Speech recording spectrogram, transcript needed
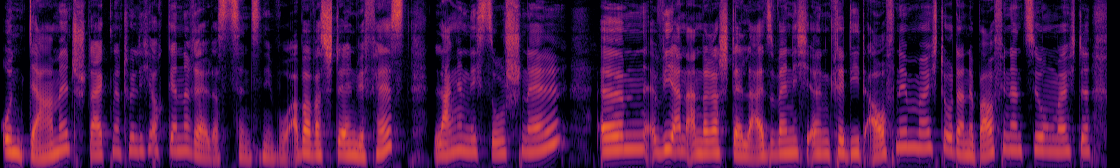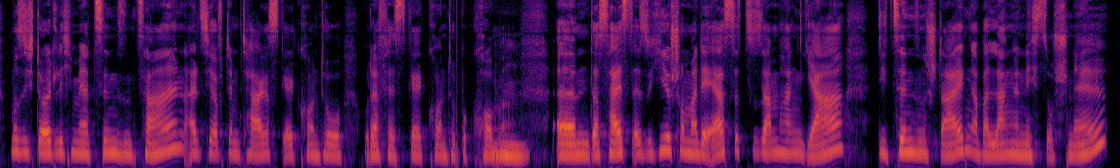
Und damit steigt natürlich auch generell das Zinsniveau. Aber was stellen wir fest? Lange nicht so schnell ähm, wie an anderer Stelle. Also wenn ich einen Kredit aufnehmen möchte oder eine Baufinanzierung möchte, muss ich deutlich mehr Zinsen zahlen, als ich auf dem Tagesgeldkonto oder Festgeldkonto bekomme. Mhm. Ähm, das heißt also hier schon mal der erste Zusammenhang, ja, die Zinsen steigen, aber lange nicht so schnell.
